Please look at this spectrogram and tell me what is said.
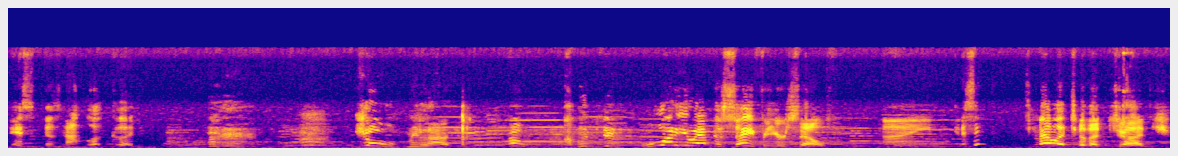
This does not look good. Joe, me lad, how could you? What do you have to say for yourself? I'm innocent. Tell it to the judge.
